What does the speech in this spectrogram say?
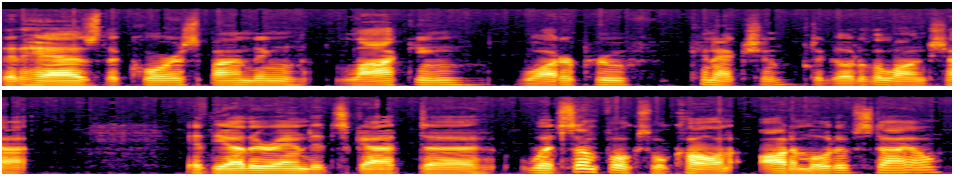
that has the corresponding locking waterproof connection to go to the Longshot. At the other end, it's got uh, what some folks will call an automotive style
